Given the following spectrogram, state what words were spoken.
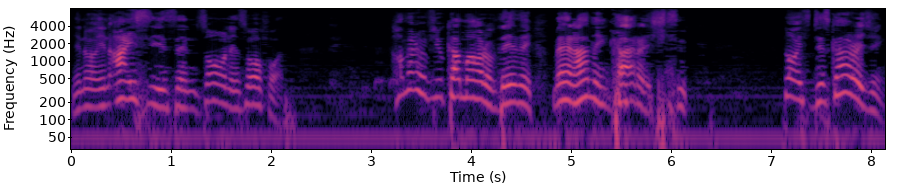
You know, in ISIS and so on and so forth. How many of you come out of there and man, I'm encouraged? no, it's discouraging.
